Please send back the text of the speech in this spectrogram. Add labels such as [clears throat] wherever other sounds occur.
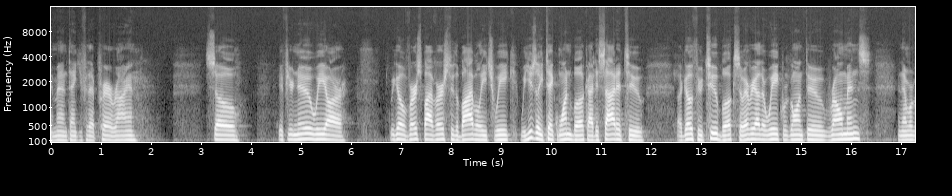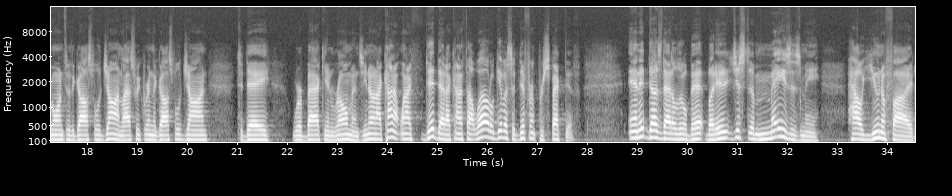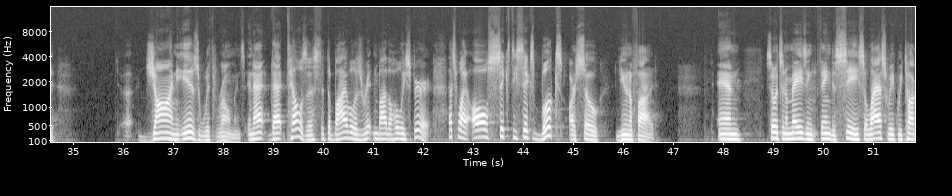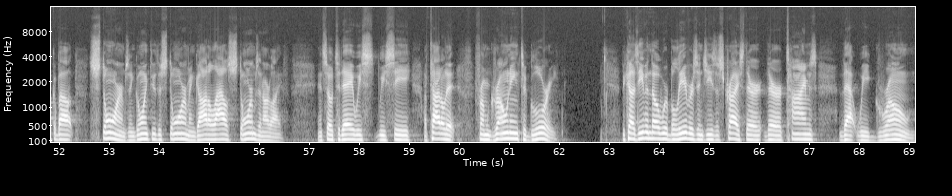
Amen. Thank you for that prayer, Ryan. So, if you're new, we are we go verse by verse through the Bible each week. We usually take one book. I decided to uh, go through two books. So every other week we're going through Romans, and then we're going through the Gospel of John. Last week we're in the Gospel of John. Today we're back in Romans. You know, and I kind of when I did that, I kind of thought, well, it'll give us a different perspective and it does that a little bit, but it just amazes me how unified uh, John is with Romans. And that, that tells us that the Bible is written by the Holy Spirit. That's why all 66 books are so unified. And so it's an amazing thing to see. So last week we talked about storms and going through the storm, and God allows storms in our life. And so today we, we see, I've titled it From Groaning to Glory. Because even though we're believers in Jesus Christ, there, there are times that we groan.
